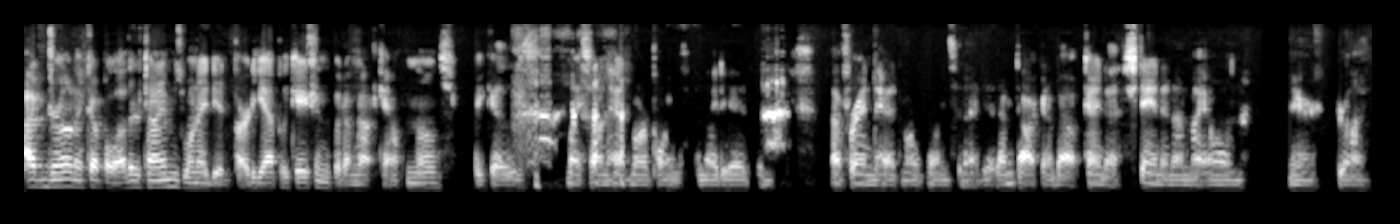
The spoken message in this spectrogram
I've drawn a couple other times when I did party applications, but I'm not counting those because my son had more points than I did, and a friend had more points than I did. I'm talking about kind of standing on my own there drawing.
